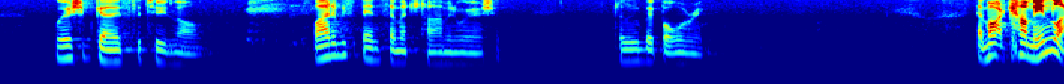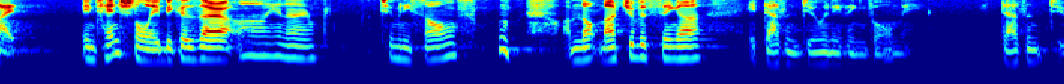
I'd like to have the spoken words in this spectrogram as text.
worship goes for too long. Why do we spend so much time in worship? It's a little bit boring. They might come in late intentionally because they're, oh, you know, too many songs. I'm not much of a singer. It doesn't do anything for me. Doesn't do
